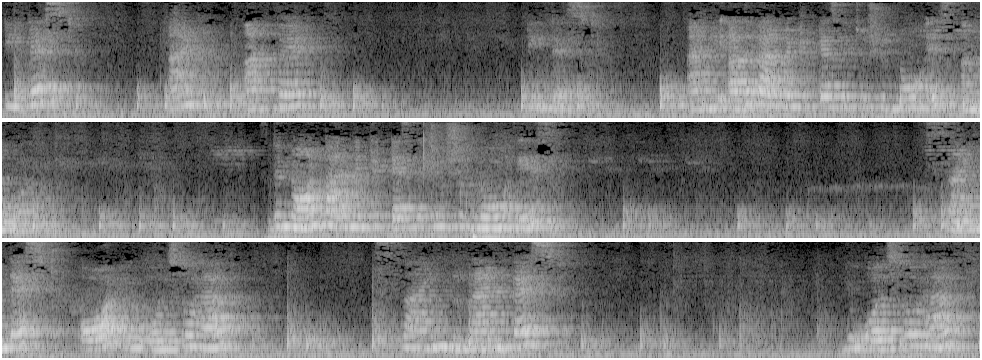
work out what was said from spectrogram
t-test and unpaired t-test. And the other parametric test that you should know is ANOVA. The non-parametric test that you should know is sign test or you also have sign rank test. You also have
